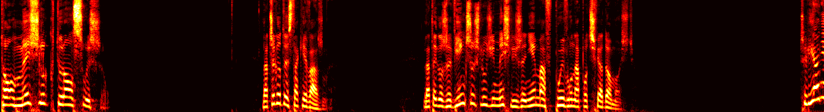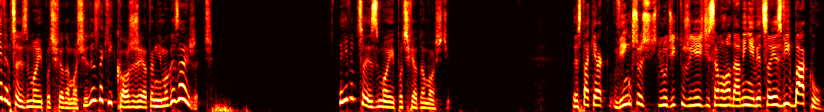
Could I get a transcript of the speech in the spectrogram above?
tą myśl, którą słyszą. Dlaczego to jest takie ważne? Dlatego, że większość ludzi myśli, że nie ma wpływu na podświadomość. Czyli ja nie wiem, co jest w mojej podświadomości. To jest taki kosz, że ja tam nie mogę zajrzeć. Ja nie wiem, co jest w mojej podświadomości. To jest tak jak większość ludzi, którzy jeździ samochodami, nie wie, co jest w ich baku.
